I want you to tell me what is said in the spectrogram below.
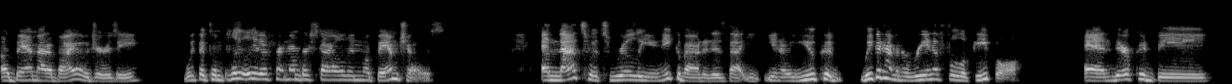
a Bam Adebayo jersey with a completely different number style than what BAM chose. And that's what's really unique about it is that, you know, you could, we could have an arena full of people and there could be,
